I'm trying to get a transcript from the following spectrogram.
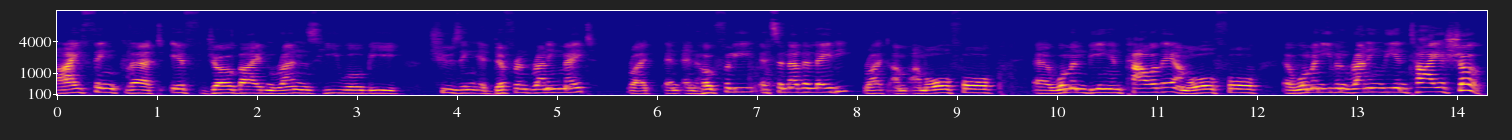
I think that if Joe Biden runs, he will be choosing a different running mate, right? And and hopefully it's another lady, right? I'm, I'm all for a woman being in power there. I'm all for a woman even running the entire show,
